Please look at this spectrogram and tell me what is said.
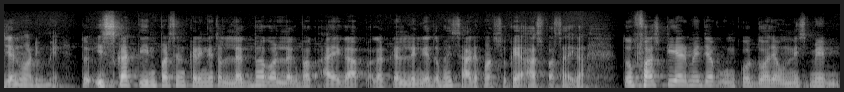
जनवरी में। तो इसका तीन परसेंट करेंगे तो लगभग और लगभग आएगा, आप अगर कर लेंगे तो भाई साढ़े पाँच सौ के आसपास आएगा। तो फ़र्स्ट ईयर में जब उनको 2019 में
